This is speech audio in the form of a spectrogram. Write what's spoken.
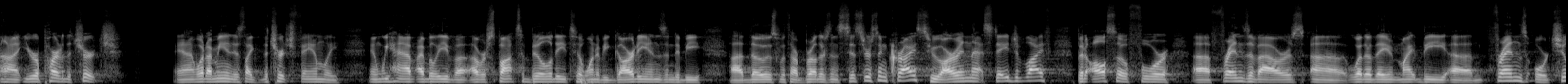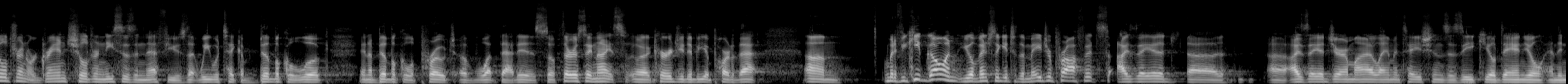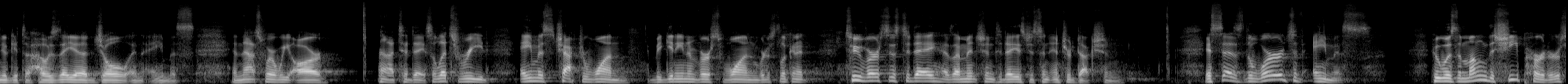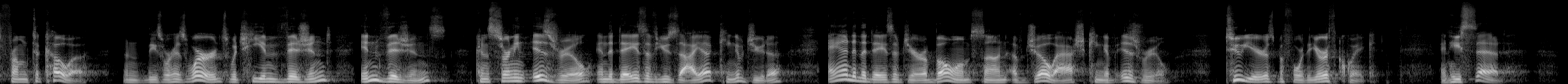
uh, you're a part of the church. And what I mean is like the church family. And we have, I believe, a, a responsibility to want to be guardians and to be uh, those with our brothers and sisters in Christ who are in that stage of life, but also for uh, friends of ours, uh, whether they might be um, friends or children or grandchildren, nieces and nephews, that we would take a biblical look and a biblical approach of what that is. So Thursday nights, I encourage you to be a part of that. Um, but if you keep going, you'll eventually get to the major prophets Isaiah, uh, uh, Isaiah, Jeremiah, Lamentations, Ezekiel, Daniel, and then you'll get to Hosea, Joel, and Amos. And that's where we are uh, today. So let's read Amos chapter 1, beginning in verse 1. We're just looking at two verses today. As I mentioned, today is just an introduction. It says, The words of Amos, who was among the sheep herders from Tekoa, and these were his words, which he envisioned in visions concerning Israel in the days of Uzziah, king of Judah, and in the days of Jeroboam, son of Joash, king of Israel, two years before the earthquake. And he said,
